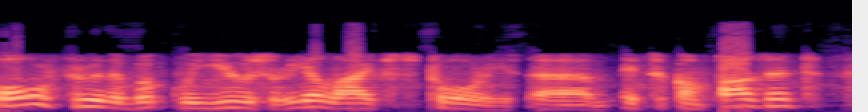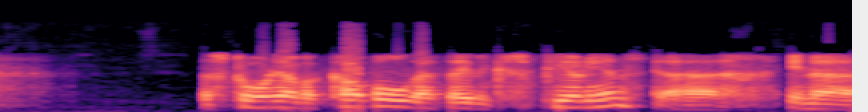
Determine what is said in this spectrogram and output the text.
all through the book, we use real life stories. Um, it's a composite, a story of a couple that they've experienced uh, in a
